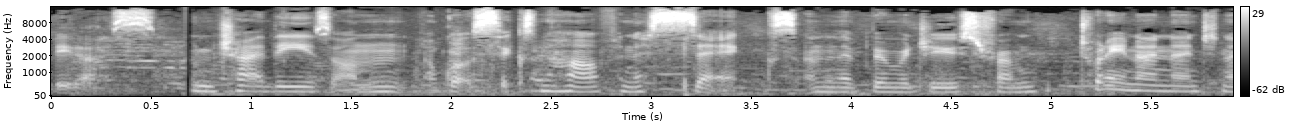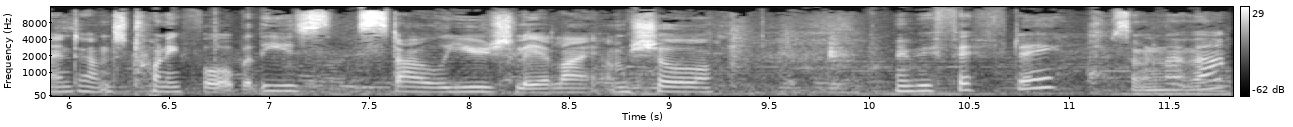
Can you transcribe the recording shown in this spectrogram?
Adidas. I'm gonna try these on. I've got a six and a half and a six, and they've been reduced from $29.99 down to 24 but these style usually are like, I'm sure, maybe 50 something like that.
